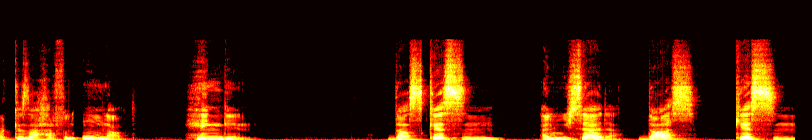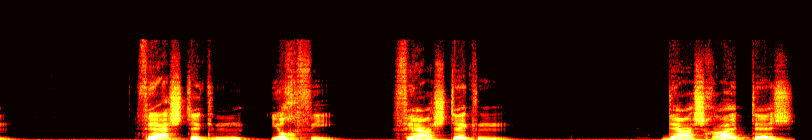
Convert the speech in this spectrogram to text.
ركز على حرف الأوملاوت هينجن داس كيسن الوسادة. داس كيسن فيرشتكن يخفي. فيرشتكن der Schreibtisch.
